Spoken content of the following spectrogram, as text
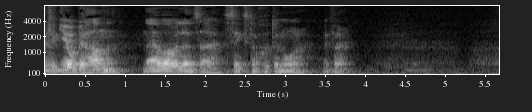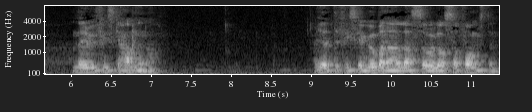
Jag fick jobb i hamnen. När jag var väl en så här 16-17 år ungefär. Nere vid fiskehamnen då. hjälpte fiskargubbarna lassa och lossa fångsten.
